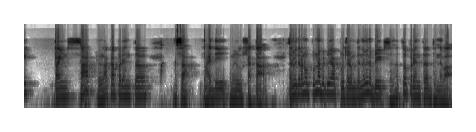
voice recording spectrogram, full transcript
एक पॉईंट साठ लाखापर्यंत सा फायदे मिळू शकतात. तर मित्रांनो पुन्हा भेटूया पुढच्या व्हिडिओमध्ये. नवीन अपडेट्स तोपर्यंत धन्यवाद.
